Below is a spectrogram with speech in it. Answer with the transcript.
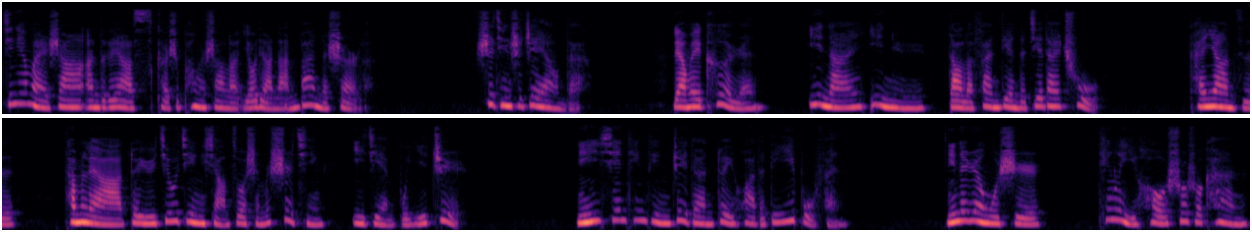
今天晚上，安德烈亚斯可是碰上了有点难办的事儿了。事情是这样的：两位客人，一男一女，到了饭店的接待处。看样子，他们俩对于究竟想做什么事情意见不一致。您先听听这段对话的第一部分。您的任务是听了以后说说看，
